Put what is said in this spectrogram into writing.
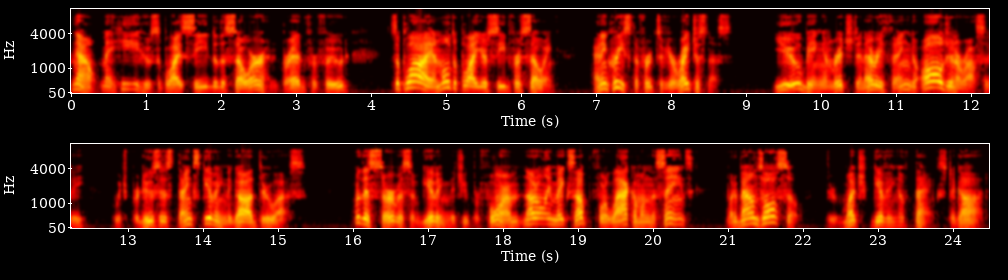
Now may He who supplies seed to the sower and bread for food, supply and multiply your seed for sowing, and increase the fruits of your righteousness, you being enriched in everything to all generosity, which produces thanksgiving to God through us. For this service of giving that you perform not only makes up for lack among the saints, but abounds also through much giving of thanks to God,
